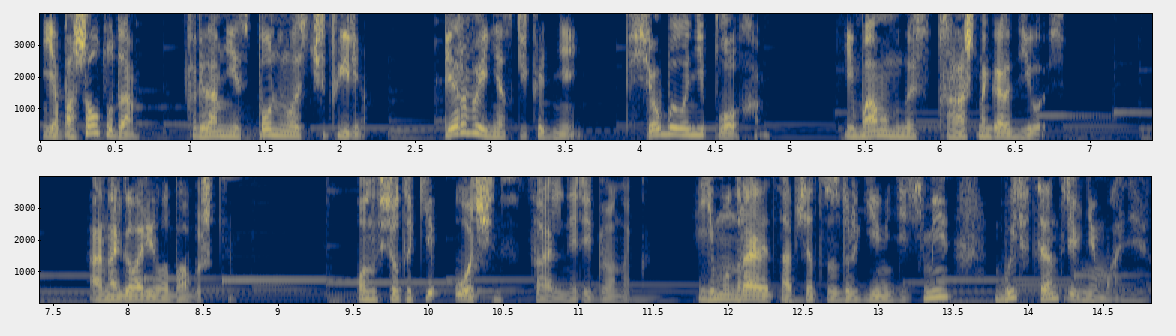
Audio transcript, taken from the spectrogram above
Я пошел туда, когда мне исполнилось 4. Первые несколько дней все было неплохо, и мама мной страшно гордилась. Она говорила бабушке, он все-таки очень социальный ребенок. Ему нравится общаться с другими детьми, быть в центре внимания.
